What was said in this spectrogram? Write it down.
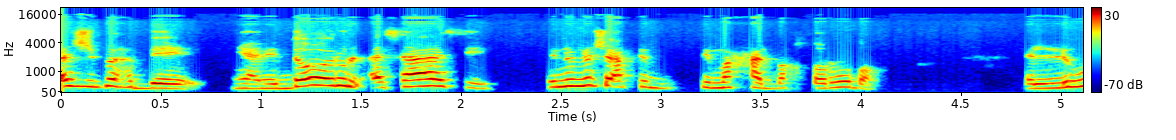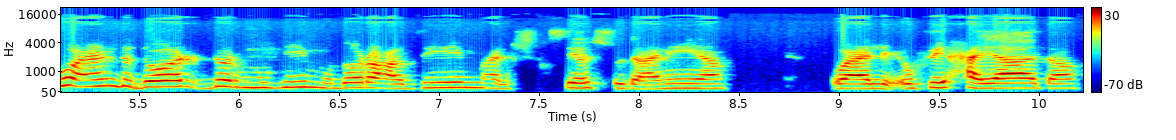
أشبه ب يعني دوره الأساسي إنه نشأ في في معهد بخت الرضا اللي هو عنده دور دور مهم ودور عظيم على الشخصية السودانية وعلى وفي حياتها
